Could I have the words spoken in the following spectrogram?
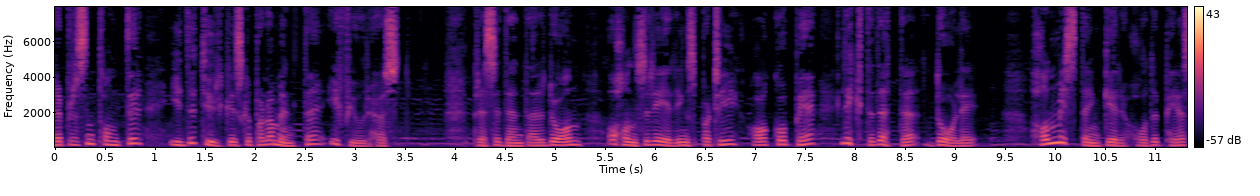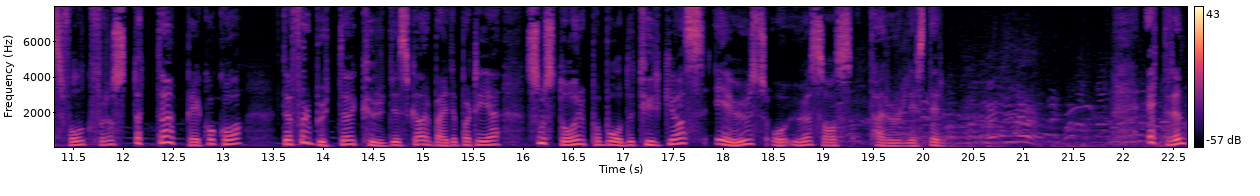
representanter i det tyrkiske parlamentet i fjor høst. President Erdogan og hans regjeringsparti AKP likte dette dårlig. Han mistenker HDPs folk for å støtte PKK, det forbudte kurdiske Arbeiderpartiet, som står på både Tyrkias, EUs og USAs terrorlister. Etter en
